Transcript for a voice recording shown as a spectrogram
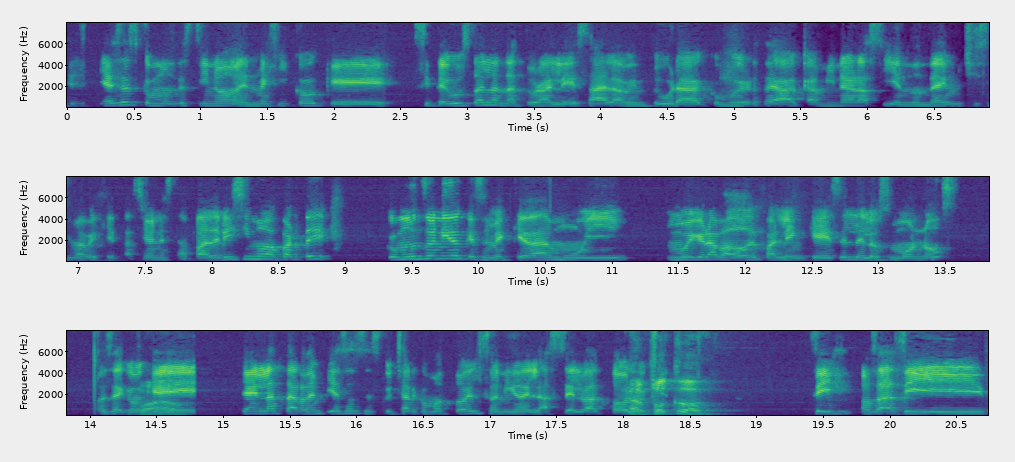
Y ese es como un destino en México que si te gusta la naturaleza, la aventura, como irte a caminar así en donde hay muchísima vegetación, está padrísimo. Aparte, como un sonido que se me queda muy, muy grabado de Palenque es el de los monos. O sea, como Wow. que ya en la tarde empiezas a escuchar como todo el sonido de la selva, todo lo ¿A que- poco? Sí, o sea, si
